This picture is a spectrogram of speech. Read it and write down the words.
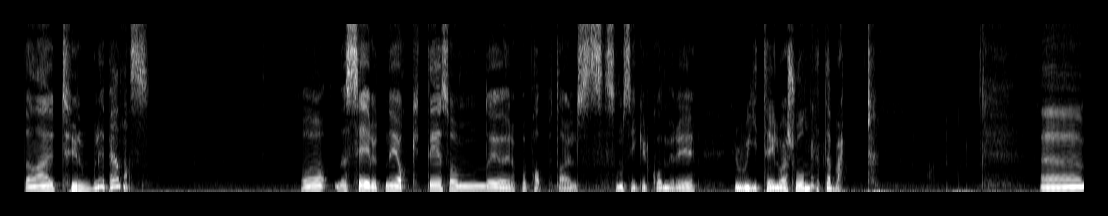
Den er utrolig pen, ass. Og det ser ut nøyaktig som det gjør på papptiles, som sikkert kommer i retail-versjon etter hvert. Eh,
